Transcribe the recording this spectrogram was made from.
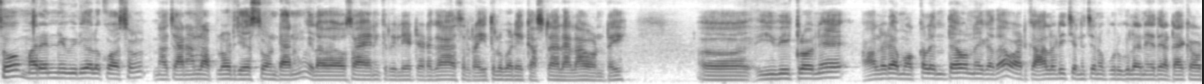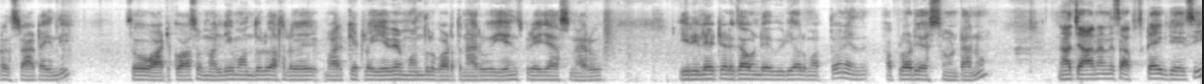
సో మరిన్ని వీడియోల కోసం నా ఛానల్లో అప్లోడ్ చేస్తూ ఉంటాను. ఇలా వ్యవసాయానికి రిలేటెడ్గా అసలు రైతులు పడే కష్టాలు ఎలా ఉంటాయి? ఈ వీక్లోనే ఆల్రెడీ ఆ మొక్కలు ఇంతే ఉన్నాయి కదా వాటికి ఆల్రెడీ చిన్న చిన్న పురుగులు అనేది అటాక్ అవ్వడం స్టార్ట్ అయింది. సో వాటి కోసం మళ్ళీ మందులు అసలు మార్కెట్లో ఏమేమి మందులు కొడుతున్నారు ఏం స్ప్రే చేస్తున్నారు ఈ రిలేటెడ్గా ఉండే వీడియోలు మొత్తం నేను అప్లోడ్ చేస్తూ ఉంటాను. నా ఛానల్ని సబ్స్క్రైబ్ చేసి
